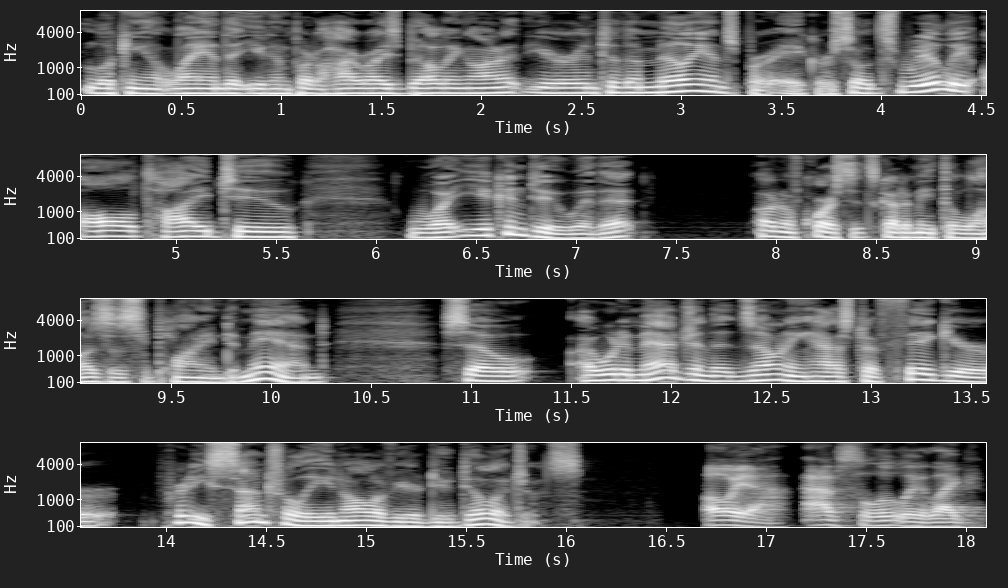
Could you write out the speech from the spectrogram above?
looking at land that you can put a high rise building on it, you're into the millions per acre. So it's really all tied to what you can do with it. And of course, it's got to meet the laws of supply and demand. So I would imagine that zoning has to figure pretty centrally in all of your due diligence. Oh yeah, absolutely. Like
